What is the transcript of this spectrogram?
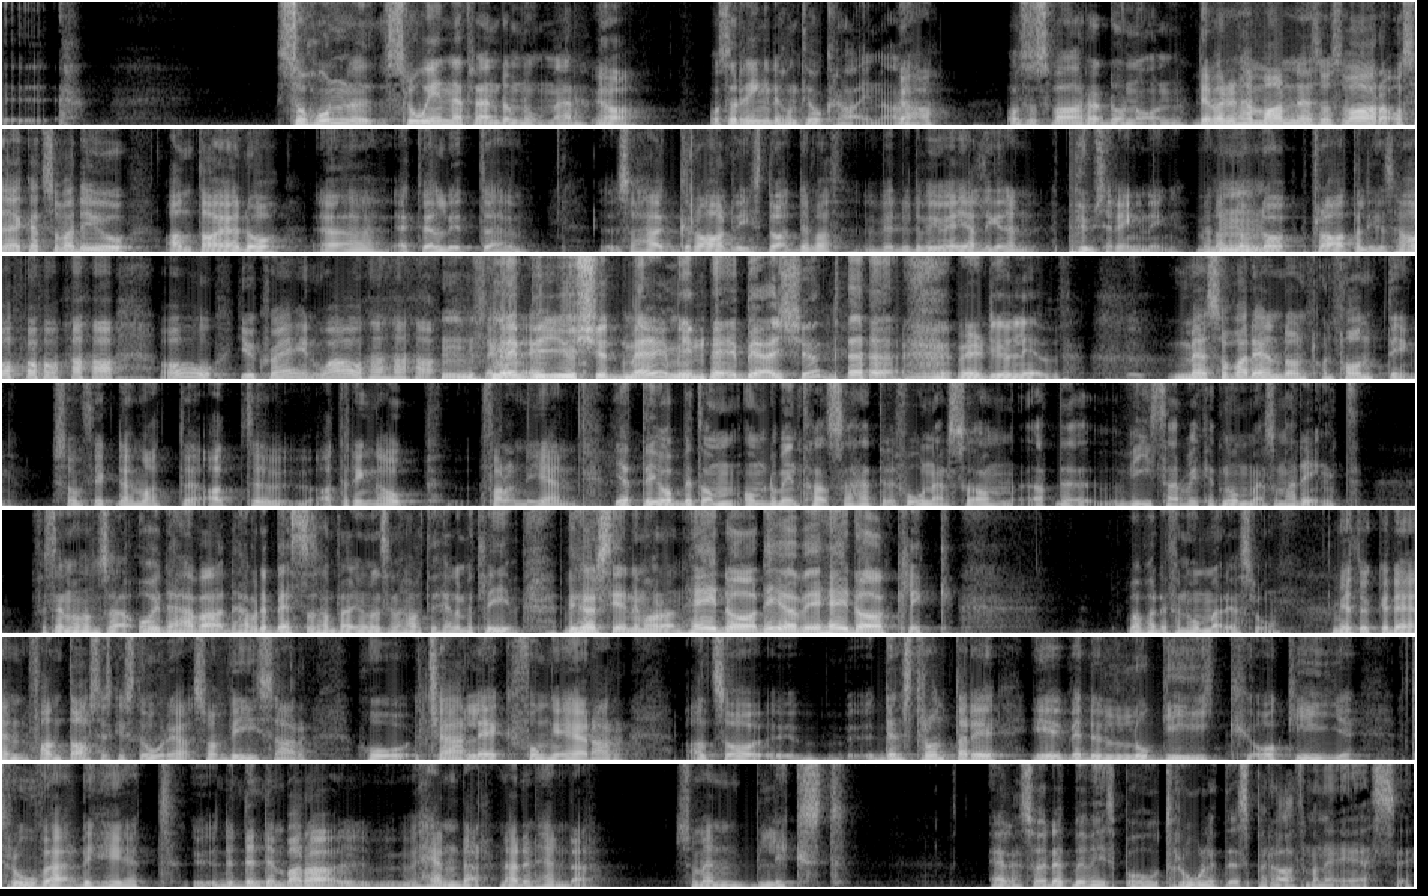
Så hon slog in ett random nummer Ja, och så ringde hon till Ukraina. ja. Och så svarade då någon. Det var den här mannen som svarade och säkert så var det ju, antar jag då, eh, ett väldigt eh, så här gradvis då att det var, det var ju egentligen en pusringning. Men att Mm. de då pratade lite så här, oh, oh, oh, oh Ukraine, wow, ha, ha, ha. Mm. Maybe en- you should marry me, maybe I should. Where do you live? Men så var det ändå nå- någonting som fick dem att, att, att ringa upp faran igen. Jättejobbigt om, om de inte har så här telefoner som att det visar vilket nummer som har ringt. För sen har hon såhär, oj det här, var, det här var det bästa samtalet jag någonsin haft i hela mitt liv. Vi hörs igen imorgon. Hej då, det gör vi, hej då, klick. Vad var det för nummer jag slog? Men jag tycker det är en fantastisk historia som visar hur kärlek fungerar. Alltså, den struntar i, i du, logik och i trovärdighet. Den, den bara händer när den händer. Som en blixt. Eller så är det ett bevis på hur otroligt desperat man är i Essie.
